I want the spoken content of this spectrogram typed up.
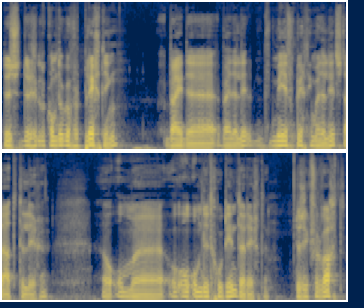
Dus er komt ook een verplichting bij de, bij de meer verplichting bij de lidstaten te liggen om, eh, om, om dit goed in te richten. Dus ik verwacht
